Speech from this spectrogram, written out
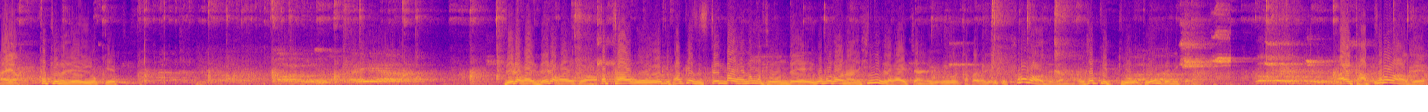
아니요. 커트는 여유롭게. 내려가야 내려가야죠. 커트하고 여기 밖에서 스탠바이 해놓은 건 좋은데 이거보다는 힘이 들어가 있잖아요. 이거 잠깐 이렇게 풀어놔도 되잖아. 어차피 들어, 들어오면 되니까. 아니 다 풀어놔도 돼.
